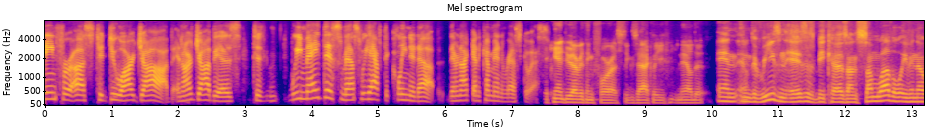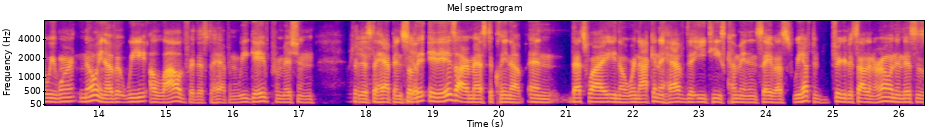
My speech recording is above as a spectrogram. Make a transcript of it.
waiting for us to do our job. And our job is to, we made this mess. We have to clean it up. They're not going to come in and rescue us. They can't do everything for us. Exactly. You nailed it. And, and the reason is, is because on some level, even though we weren't knowing of it, we allowed for this to happen. We gave permission for this to happen. So yep. it is our mess to clean up. And that's why, you know, we're not going to have the ETs come in and save us. We have to figure this out on our own. And this is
